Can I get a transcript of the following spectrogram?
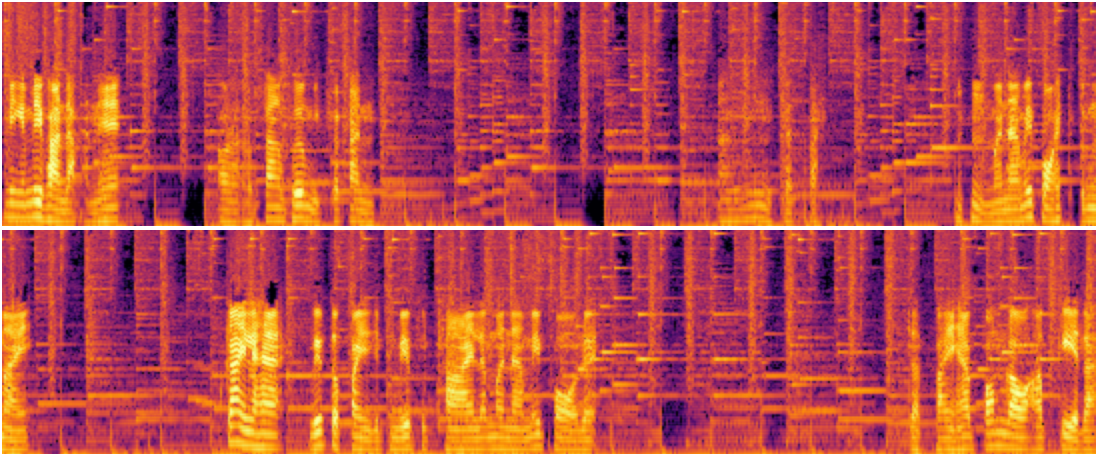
ไม่งั้นไม่ผ่านด่านนะฮะเอาละเอาสร้างเพิ่มอีกสักกันเออจัดไป มานาไม่พอให้ตัดต้นไม้ใกล้แล้วฮะ เว็บต่อไปจะเป็นเว็บสุดท้ายแล้วมานาไม่พอด้วยจัดไปฮะป้อมเราอัปเกรดละ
